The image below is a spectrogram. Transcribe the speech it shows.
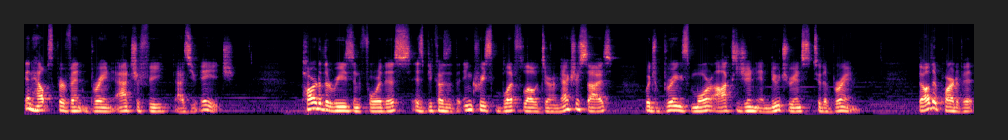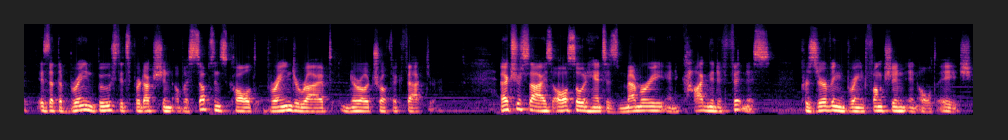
and helps prevent brain atrophy as you age. Part of the reason for this is because of the increased blood flow during exercise, which brings more oxygen and nutrients to the brain. The other part of it is that the brain boosts its production of a substance called brain derived neurotrophic factor. Exercise also enhances memory and cognitive fitness, preserving brain function in old age.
